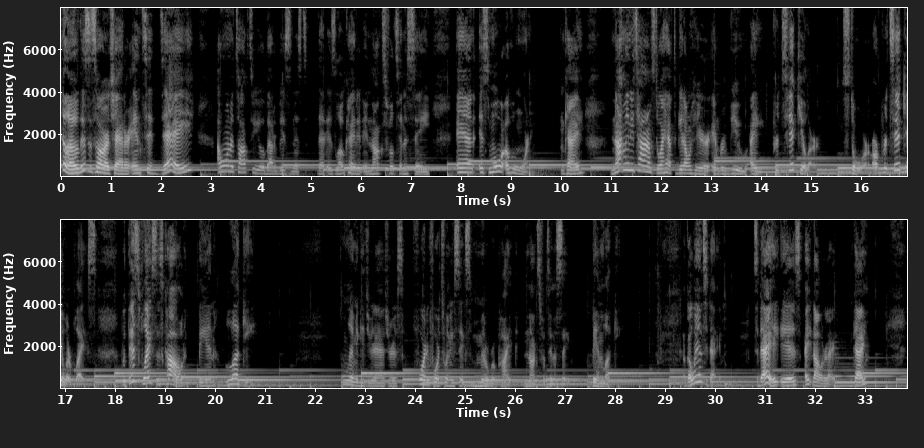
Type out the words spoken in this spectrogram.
Hello, this is Horror Chatter, and today I want to talk to you about a business that is located in Knoxville, Tennessee, and it's more of a warning. Okay, not many times do I have to get on here and review a particular store or particular place, but this place is called Bin Lucky. Let me get you the address 4426 Middlebrook Pike, Knoxville, Tennessee. Bin Lucky. Go in today. Today is $8 day. Okay.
